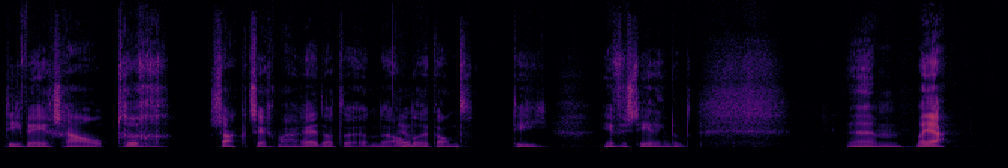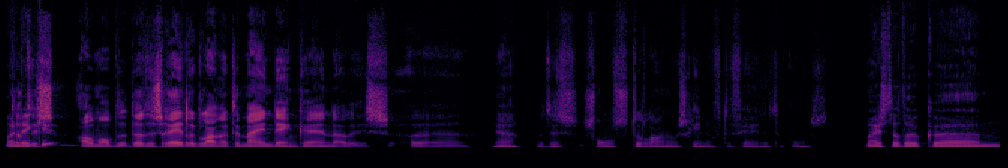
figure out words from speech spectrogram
die weegschaal terugzakt, zeg maar. Hè? Dat de, de Ja. andere kant die investering doet. Ehm, maar ja, Maar dat denk is je, allemaal op de, dat is redelijk lange termijn denken. En dat is, eh, ja, dat is soms te lang misschien of te ver in de toekomst. maar is dat ook, ehm,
